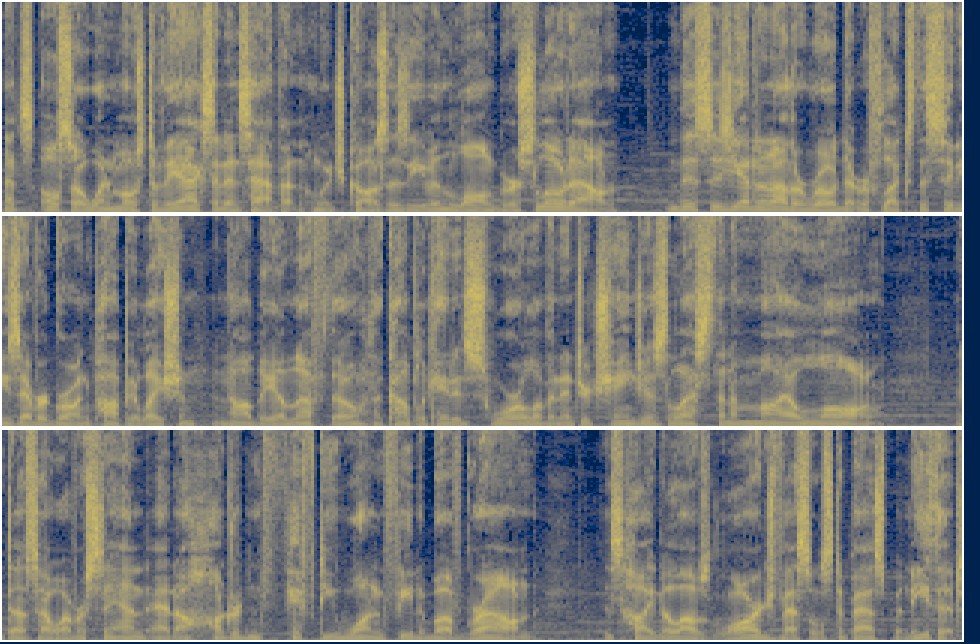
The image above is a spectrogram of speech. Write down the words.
That's also when most of the accidents happen, which causes even longer slowdown. This is yet another road that reflects the city's ever-growing population, and oddly enough though, the complicated swirl of an interchange is less than a mile long. It does however stand at 151 feet above ground. This height allows large vessels to pass beneath it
